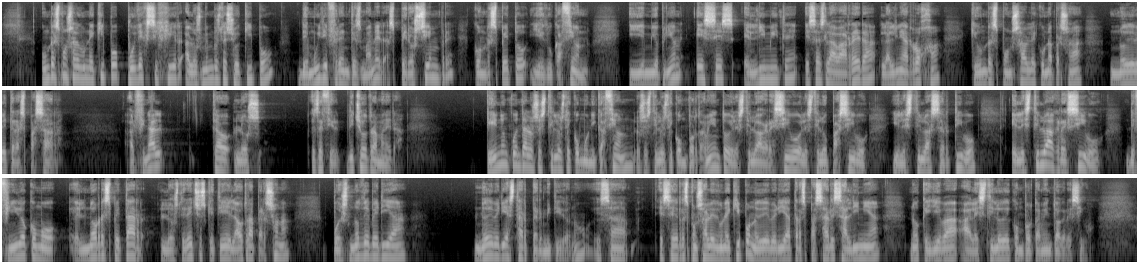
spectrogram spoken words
un responsable de un equipo puede exigir a los miembros de su equipo de muy diferentes maneras, pero siempre con respeto y educación. Y en mi opinión, ese es el límite, esa es la barrera, la línea roja que un responsable, que una persona no debe traspasar. Al final, claro, los. Es decir, dicho de otra manera, teniendo en cuenta los estilos de comunicación, los estilos de comportamiento, el estilo agresivo, el estilo pasivo y el estilo asertivo, el estilo agresivo, definido como el no respetar los derechos que tiene la otra persona, pues no debería no debería estar permitido. ¿no? Ese responsable de un equipo no debería traspasar esa línea ¿no? que lleva al estilo de comportamiento agresivo.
